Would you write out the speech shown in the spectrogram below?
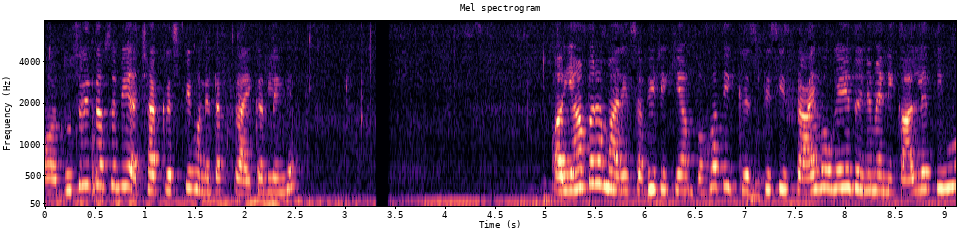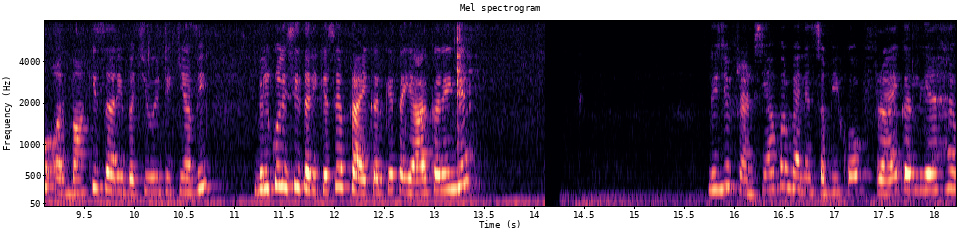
और दूसरी तरफ़ से भी अच्छा क्रिस्पी होने तक फ्राई कर लेंगे। और यहाँ पर हमारी सभी टिक्कियाँ बहुत ही क्रिस्पी सी फ्राई हो गई हैं तो इन्हें मैं निकाल लेती हूँ और बाकी सारी बची हुई टिक्कियाँ भी बिल्कुल इसी तरीके से फ्राई करके तैयार करेंगे। लीजिए फ्रेंड्स यहाँ पर मैंने सभी को फ्राई कर लिया है।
